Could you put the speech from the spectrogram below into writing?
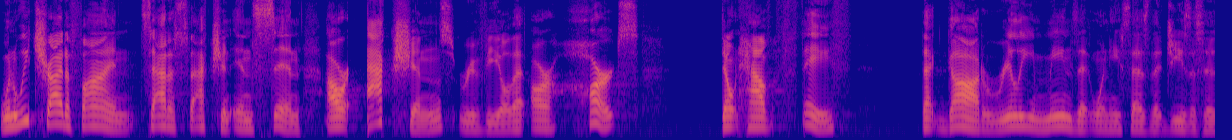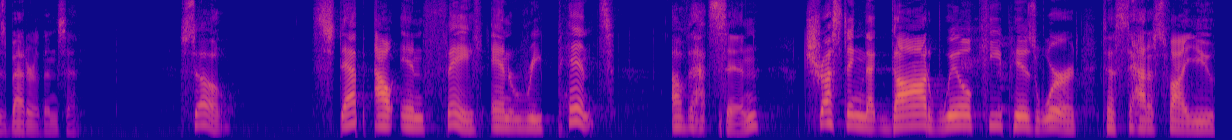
When we try to find satisfaction in sin, our actions reveal that our hearts don't have faith that God really means it when he says that Jesus is better than sin. So, step out in faith and repent of that sin, trusting that God will keep his word to satisfy you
